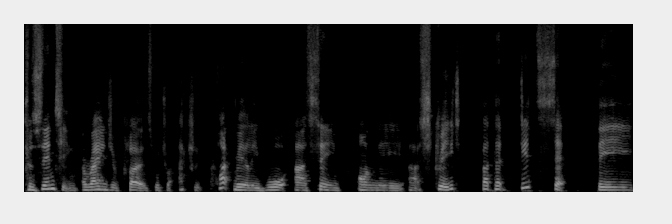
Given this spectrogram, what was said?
presenting a range of clothes which were actually quite rarely wore, uh, seen on the uh, street, but that did set the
